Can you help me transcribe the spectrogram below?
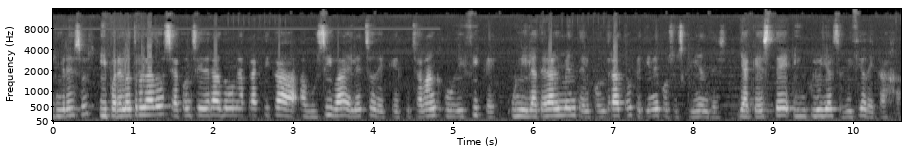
ingresos y por el otro lado se ha considerado una práctica abusiva el hecho de que Cuchabank modifique unilateralmente el contrato que tiene con sus clientes, ya que este incluye el servicio de caja.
